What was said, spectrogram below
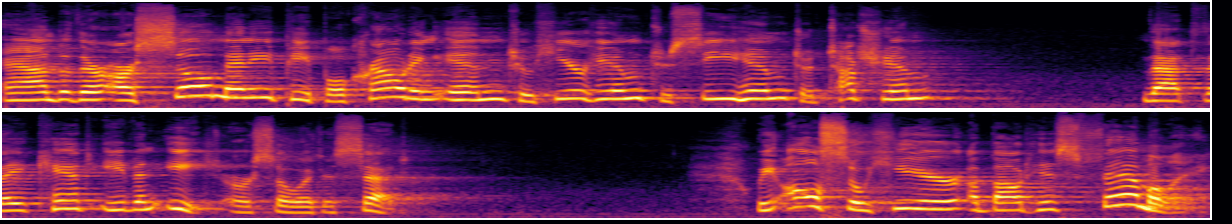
And there are so many people crowding in to hear him, to see him, to touch him, that they can't even eat, or so it is said. We also hear about his family,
